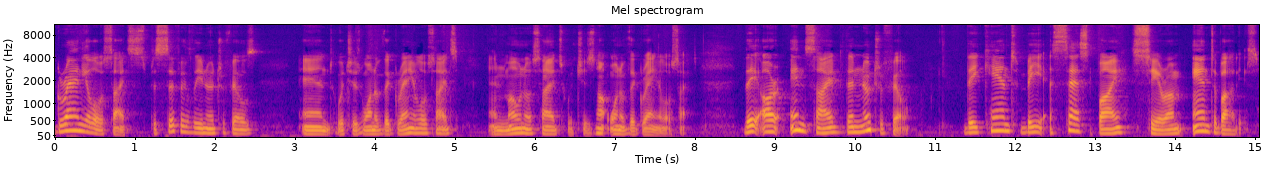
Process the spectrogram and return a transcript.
granulocytes, specifically neutrophils, and which is one of the granulocytes, and monocytes, which is not one of the granulocytes. They are inside the neutrophil. They can't be assessed by serum antibodies.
